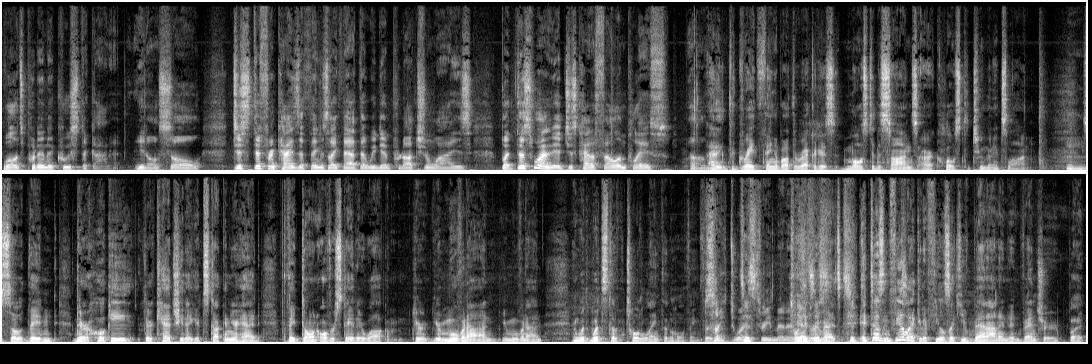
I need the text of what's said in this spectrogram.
Well let's put an acoustic on it you know? So just different kinds of things like that that we did production wise but this one it just kind of fell in place um, I think the great thing about the record is most of the songs are close to two minutes long. So they they're hooky, they're catchy, they get stuck in your head, but they don't overstay their welcome. You're you're moving on, you're moving on. And what, what's the total length of the whole thing? it's like 23 minutes Yeah, 23 it's minutes. just- it doesn't feel like it. It feels like you've been on an adventure, but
